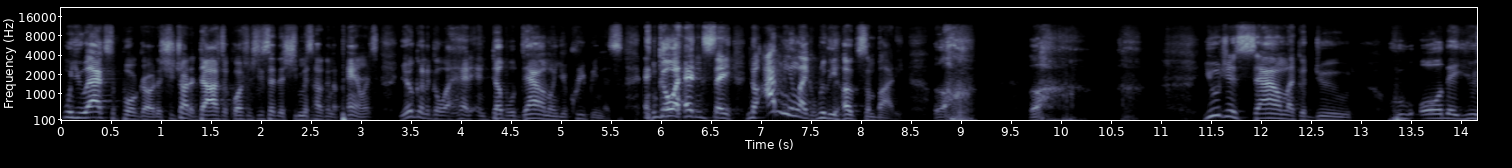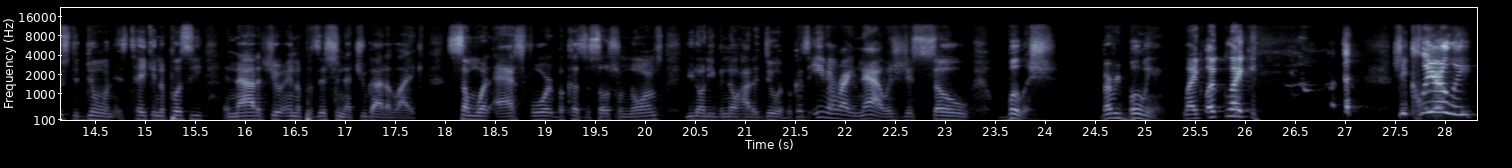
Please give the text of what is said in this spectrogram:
when you ask the poor girl that she tried to dodge the question, she said that she missed hugging the parents. You're gonna go ahead and double down on your creepiness and go ahead and say, no, I mean like really hug somebody. Ugh, ugh. You just sound like a dude who all they used to doing is taking the pussy, and now that you're in a position that you gotta like somewhat ask for it because of social norms, you don't even know how to do it because even right now it's just so bullish, very bullying. Like like like she clearly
